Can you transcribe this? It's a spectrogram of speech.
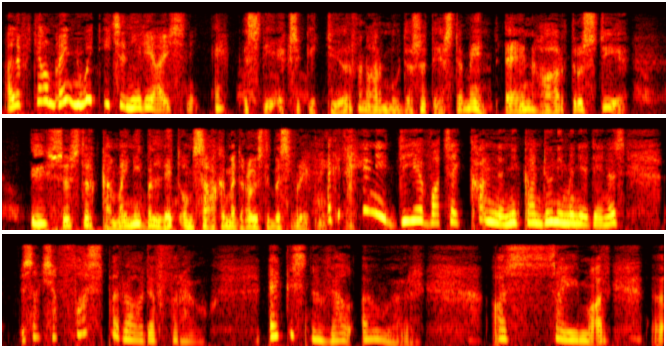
Hulle vertel my nooit iets in hierdie huis nie. Ek is die eksekuteur van haar moeder se testament en haar trustee. U suster kan my nie belet om sake met Rose te bespreek nie. Ek het geen idee wat sy kan en nie kan doen nie meneer Dennis. Sy's 'n vasberade vrou. Ek is nou wel ouer. As sy maar uh,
